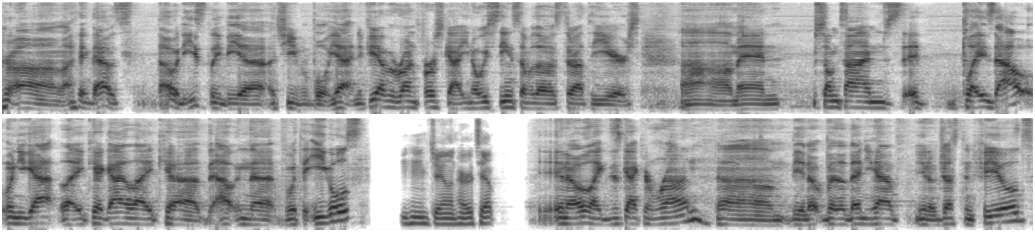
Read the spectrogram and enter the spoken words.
Um, I think that was that would easily be uh, achievable. Yeah, and if you have a run first guy, you know we've seen some of those throughout the years, um, and sometimes it plays out when you got like a guy like uh, out in the with the Eagles, mm-hmm. Jalen Hurts. Yep you know, like this guy can run, um, you know, but then you have, you know, Justin Fields,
